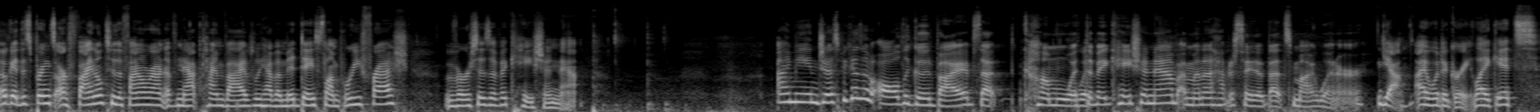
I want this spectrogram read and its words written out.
Okay, this brings our final to the final round of nap time vibes. We have a midday slump refresh versus a vacation nap. I mean, just because of all the good vibes that come with, the vacation nap, I'm gonna have to say that that's my winner. Yeah, I would agree. Like it's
